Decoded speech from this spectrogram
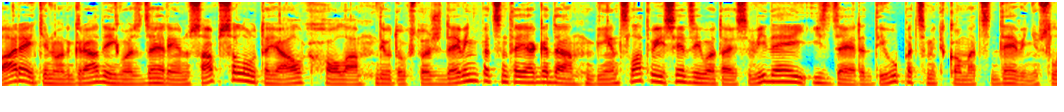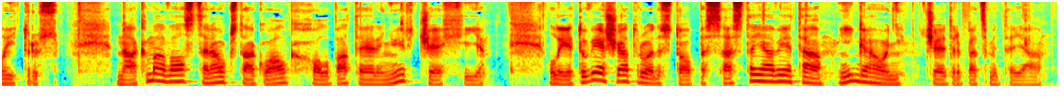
Pārreikinot grādīgos dzērienus absolūtajā alkoholā, 2019. gadā viens Latvijas iedzīvotājs vidēji izdzēra 12,9 litrus. Nākamā valsts ar augstāko alkohola patēriņu ir Čehija. Lietuvieši atrodas topā 6. vietā, Igauni 14.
